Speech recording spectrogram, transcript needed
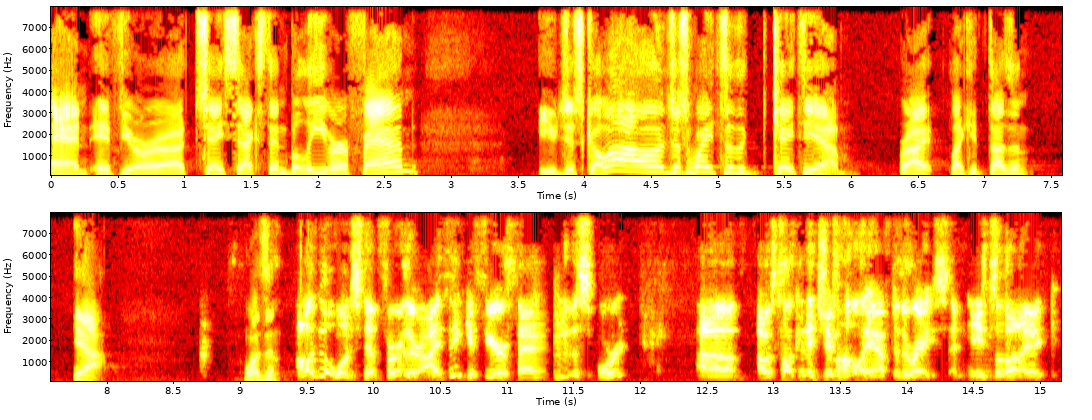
and if you're a Chase Sexton believer fan, you just go, oh, just wait till the KTM, right? Like it doesn't, yeah, wasn't I'll go one step further. I think if you're a fan of the sport, uh, I was talking to Jim Holley after the race, and he's like,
